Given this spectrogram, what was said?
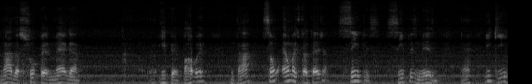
nada super, mega, hiper power, tá? São, é uma estratégia simples, simples mesmo né? e que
